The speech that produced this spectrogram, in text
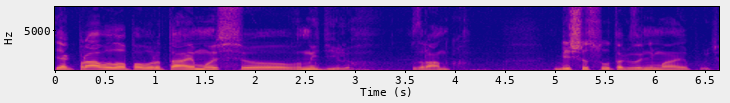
Як правило, повертаємось в неділю зранку. Більше суток займає путь.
